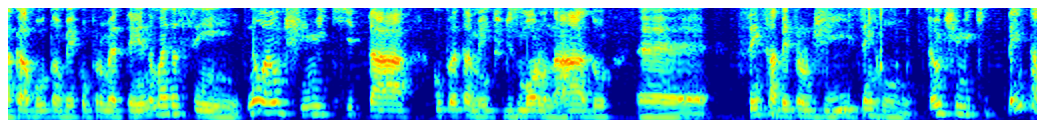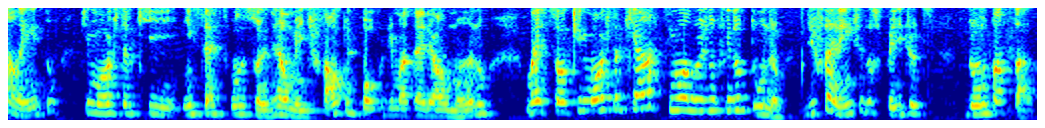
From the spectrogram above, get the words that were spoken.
acabou também comprometendo, mas assim, não é um time que está completamente desmoronado, é, sem saber para onde ir, sem rumo. É um time que tem talento, que mostra que em certas posições realmente falta um pouco de material humano, mas só que mostra que há sim uma luz no fim do túnel, diferente dos Patriots do ano passado.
